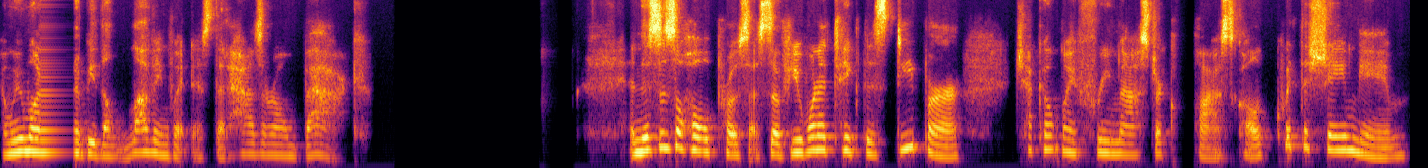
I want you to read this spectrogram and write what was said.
And we want to be the loving witness that has our own back. And this is a whole process. So if you want to take this deeper, check out my free masterclass called Quit the Shame Game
